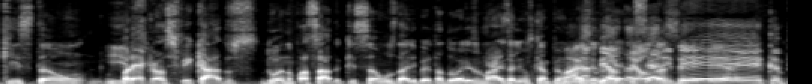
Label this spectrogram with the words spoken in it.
que estão pré-classificados do ano passado, que são os da Libertadores, mais ali os campeões Mais Campeão, Série B. da, campeão da série B, Série campeão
